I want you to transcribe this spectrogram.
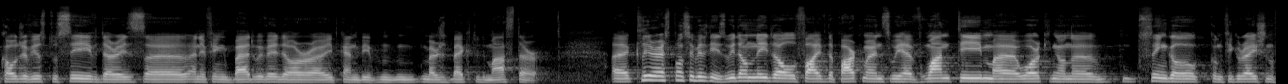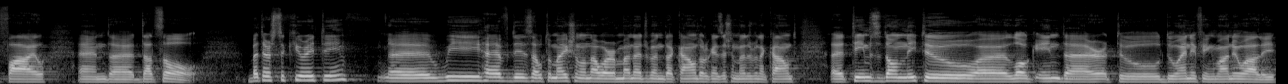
code reviews to see if there is uh, anything bad with it or it can be merged back to the master. clear responsibilities, we don't need all five departments, we have one team working on a single configuration file, and that's all. Better security, uh, we have this automation on our management account, organization management account. Uh, teams don't need to uh, log in there to do anything manually.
